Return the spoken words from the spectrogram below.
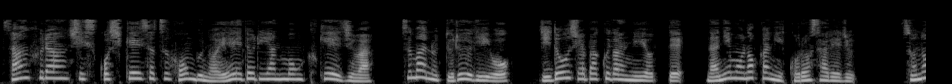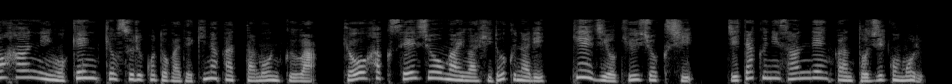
サンフランシスコ市警察本部のエイドリアン・モンク刑事は、妻のトゥルーディを自動車爆弾によって何者かに殺される。その犯人を検挙することができなかった文句は、脅迫性障害がひどくなり、刑事を休職し、自宅に3年間閉じこもる。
